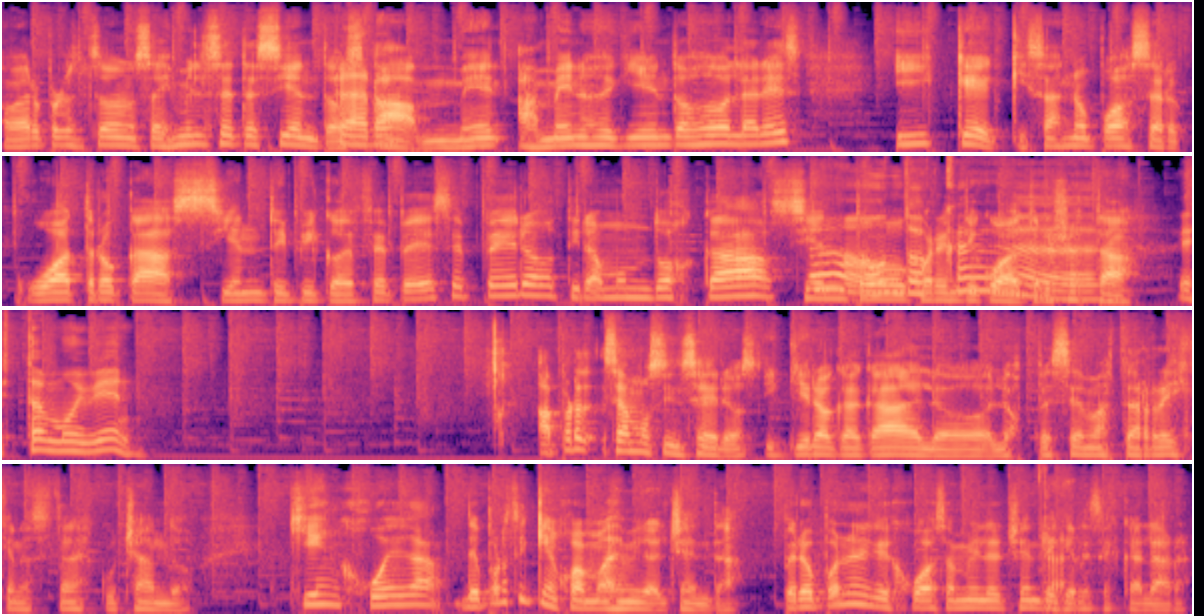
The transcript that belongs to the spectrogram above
Haber presentado unos 6700 Claro. a, men- a menos de 500 dólares. Y que quizás no pueda hacer 4K, ciento y pico de FPS, pero tiramos un 2K, 144, No, un 2K ya está. Está muy bien. Aparte, seamos sinceros, y quiero que acá lo- los PC Master Race que nos están escuchando, ¿quién juega? De por sí, ¿quién juega más de 1080? Pero poner que juegas a 1080 y Claro. querés escalar.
